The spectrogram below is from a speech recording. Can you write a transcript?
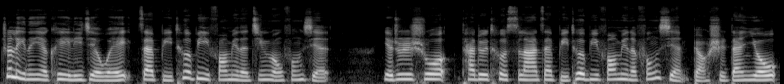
这里呢，也可以理解为在比特币方面的金融风险，也就是说，他对特斯拉在比特币方面的风险表示担忧。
